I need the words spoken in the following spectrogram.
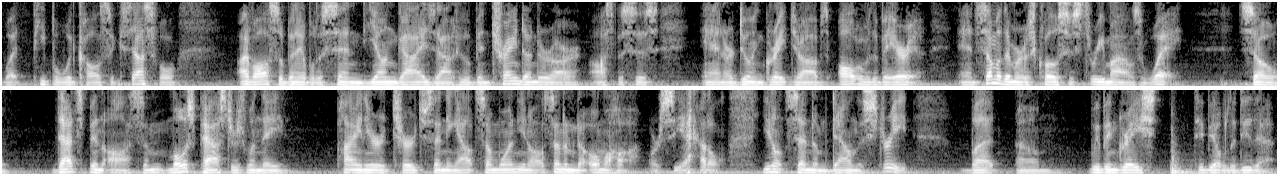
what people would call successful, I've also been able to send young guys out who have been trained under our auspices and are doing great jobs all over the Bay Area. And some of them are as close as three miles away. So that's been awesome. Most pastors, when they pioneer a church, sending out someone, you know, I'll send them to Omaha or Seattle. You don't send them down the street. But um, we've been graced to be able to do that.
